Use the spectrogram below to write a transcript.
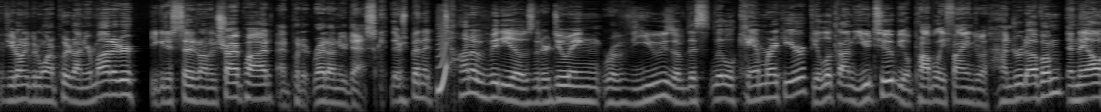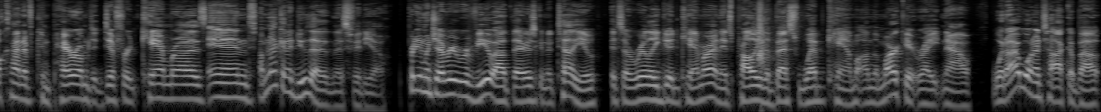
If you don't even want to put it on your monitor, you can just set it on a tripod and put it right on your desk. There's been a ton of videos that are doing reviews of this little camera here. If you look on YouTube, you'll probably find a hundred of them, and they all kind of compare them to different cameras, and I'm not going to do that in this video pretty much every review out there is going to tell you it's a really good camera and it's probably the best webcam on the market right now. What I want to talk about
